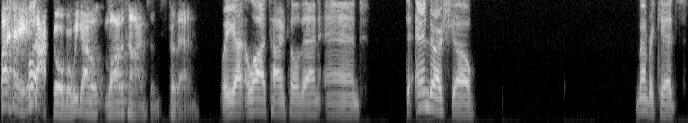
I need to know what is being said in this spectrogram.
But hey, it's but, October. We got a lot of time since for then. We got a lot of time till then. And to end our show, remember kids,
